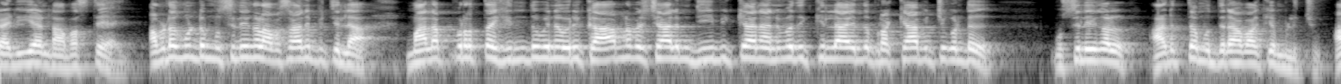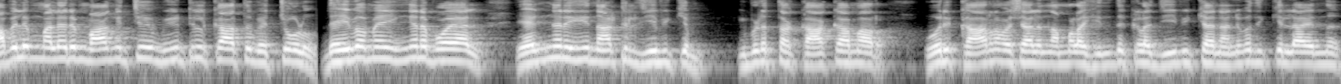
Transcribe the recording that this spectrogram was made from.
കഴിയേണ്ട അവസ്ഥയായി. അവിടെ കൊണ്ട് മുസ്ലിങ്ങൾ അവസാനിപ്പിച്ചില്ല. മലപ്പുറത്തെ ഹിന്ദുവിനെ ഒരു കാരണവശാലും ജീവിക്കാൻ അനുവദിക്കില്ല എന്ന് പ്രഖ്യാപിച്ചുകൊണ്ട് മുസ്ലിങ്ങൾ അടുത്ത മുദ്രാവാക്യം വിളിച്ചു. അവലും മലരും വാങ്ങിച്ച് വീട്ടിൽ കാത്ത് വെച്ചോളൂ. ദൈവമേ ഇങ്ങനെ പോയാൽ എങ്ങനെ ഈ നാട്ടിൽ ജീവിക്കും? ഇവിടുത്തെ കാക്കാമാർ ഒരു കാരണവശാലും നമ്മളെ ഹിന്ദുക്കളെ ജീവിക്കാൻ അനുവദിക്കില്ല എന്ന്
